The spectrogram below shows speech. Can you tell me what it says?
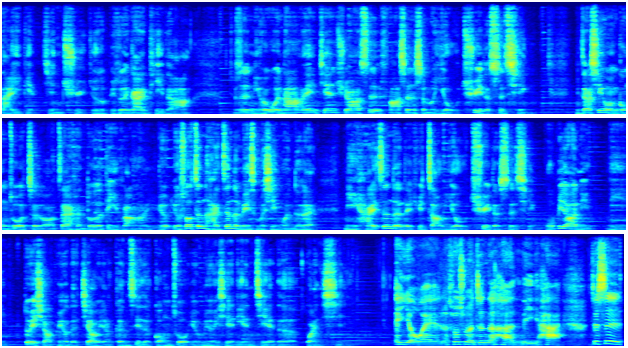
带一点进去。就是比如说你刚才提的啊，就是你会问他，哎，你今天学校是发生什么有趣的事情？你知道新闻工作者哦，在很多的地方啊，有有时候真的还真的没什么新闻，对不对？你还真的得去找有趣的事情。我不知道你你对小朋友的教养跟自己的工作有没有一些连结的关系？哎、有哎、欸，说书人真的很厉害。就是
